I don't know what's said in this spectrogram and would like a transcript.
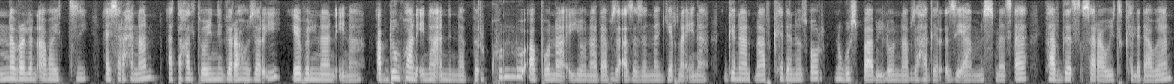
እንነብረለን ኣባይቲ ኣይሰራሕናን ኣታክልቲ ወይኒ ገራሁ ዘርኢ የብልናን ኢና ኣብ ድንኳን ኢና እንነብር ኩሉ ኣቦና እዮ ናዳብ ዝኣዘዘና ጌርና ኢና ግና ናብ ከደነጾር ንጉስ ባቢሎን ናብዛ ሃገር እዚኣ ምስ መጸ፣ ካብ ገጽ ሰራዊት ከለዳውያን፣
